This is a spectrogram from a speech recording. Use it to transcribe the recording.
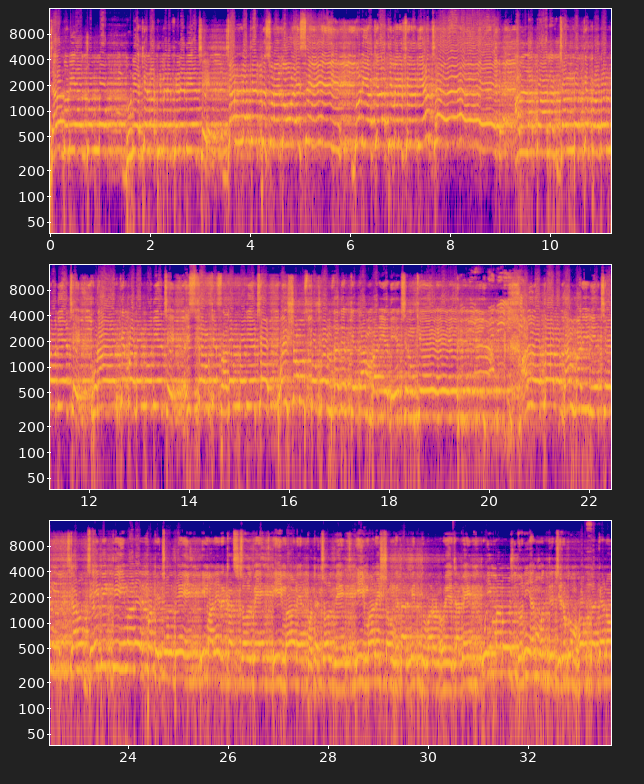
যারা দুনিয়ার জন্য দুনিয়াকে লাথি মেরে ফেলে দিয়েছে, জান্নাতের পিছনে দৌড়াইছে, দুনিয়াকে লাথি মেরে ফেলে দিয়েছে। আল্লাহ তাআলা জান্নাতকে প্রাধান্য দিয়েছে, কোরআনকে প্রাধান্য দিয়েছে, ইসলামকে প্রাধান্য দিয়েছে, ওই সমস্ত বান্দাদেরকে দাম বাড়িয়ে দিয়েছেন কে? আল্লাহ তাআলা দাম বাড়িয়ে দিয়েছেন, কারণ যেই ব্যক্তি ইমানের পথে চলবে ইমানের কাজ চলবে, ইমানের পথে চলবে, ইমানের সঙ্গে তার মৃত্যুবরণ হয়ে যাবে। ওই মানুষ দুনিয়ার মধ্যে যেরকম হোক না কেন,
